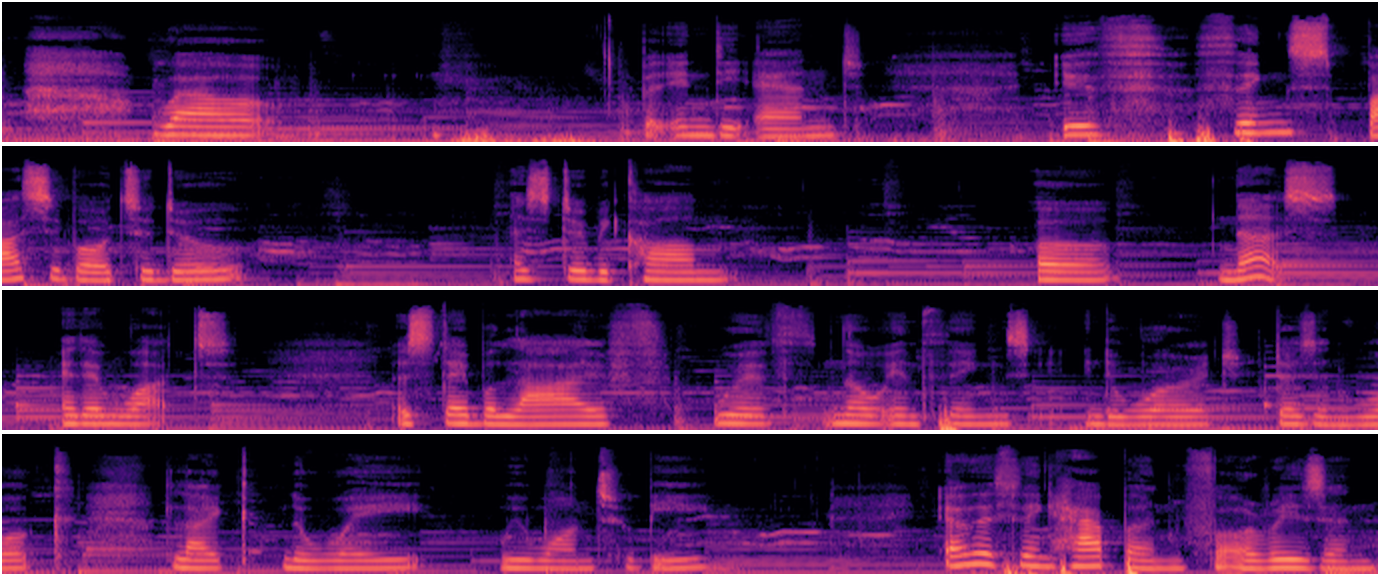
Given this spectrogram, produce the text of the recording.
well, but in the end, if things possible to do is to become a nurse and then what? A stable life with knowing things in the world doesn't work like the way we want to be. Everything happened for a reason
